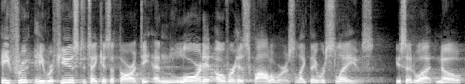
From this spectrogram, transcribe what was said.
He, fru- he refused to take his authority and lord it over his followers like they were slaves. He said, What? No,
